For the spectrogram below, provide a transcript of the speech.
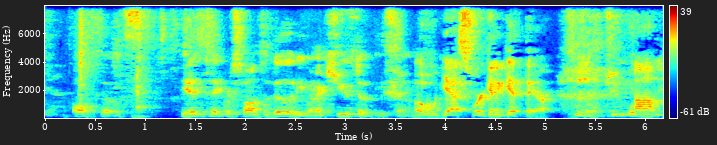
Yeah. Also, he didn't take responsibility when accused of these things. Oh yes, we're gonna get there. Um,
